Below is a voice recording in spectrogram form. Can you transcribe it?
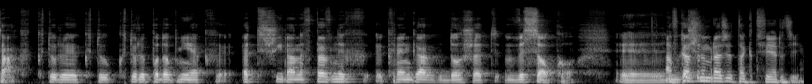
Tak, który, który, który podobnie jak Ed Sheeran w pewnych kręgach doszedł wysoko. Yy, A w każdym razie tak twierdzi.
